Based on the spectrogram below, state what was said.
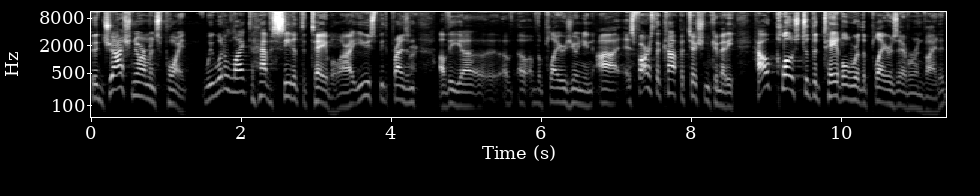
To Josh Norman's point, we would have liked to have a seat at the table. All right, you used to be the president of the uh, of, of, the players' union. Uh, as far as the competition committee, how close to the table were the players ever invited?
